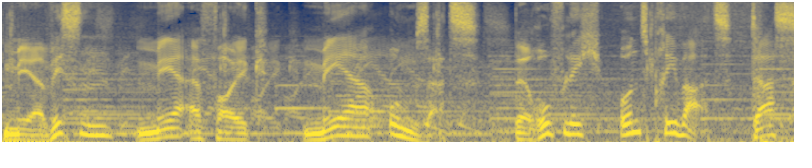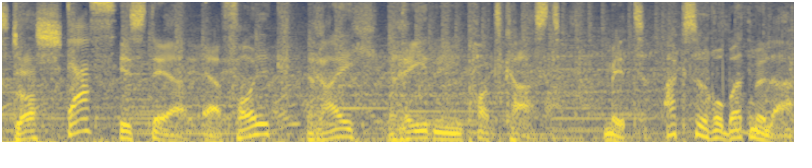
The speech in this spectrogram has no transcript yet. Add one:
Mehr Wissen, mehr Erfolg, mehr Umsatz. Beruflich und privat. Das, das, das ist der Erfolgreich Reden Podcast mit Axel Robert Müller.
